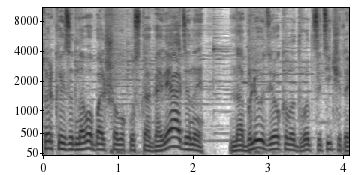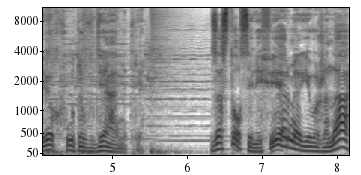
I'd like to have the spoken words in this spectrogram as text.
только из одного большого куска говядины на блюде около 24 футов в диаметре. За стол сели фермер, его жена,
